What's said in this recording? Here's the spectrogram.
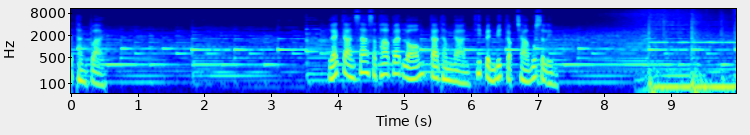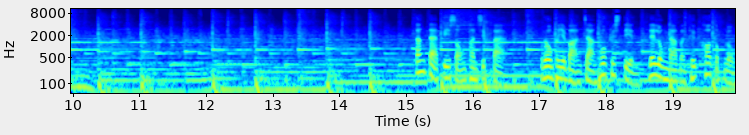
ทย์ทางไกล และการสร้างสภาพแวดล้อมการทำงานที่เป็นมิตรกับชาวมุสลิม ตั้งแต่ปี 2018 โรงพยาบาลจางฮั่วคริสเตียนได้ลงนามบันทึกข้อตกลง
